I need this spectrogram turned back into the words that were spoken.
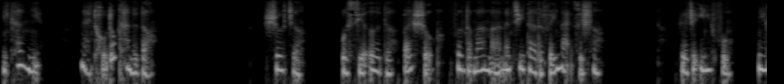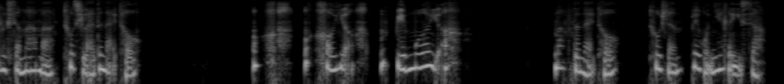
你看你，奶头都看得到。”说着，我邪恶的把手放到妈妈那巨大的肥奶子上，隔着衣服。捏了下妈妈凸起来的奶头，好痒，别摸呀！妈妈的奶头突然被我捏了一下，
